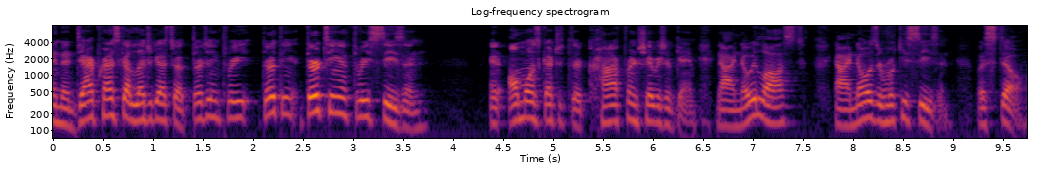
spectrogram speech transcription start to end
And then Dak Prescott led you guys to a 13 3, 13, 13 3 season and almost got you to the conference championship game. Now, I know he lost. Now, I know it was a rookie season, but still,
